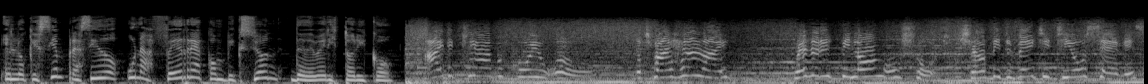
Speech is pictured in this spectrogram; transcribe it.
en lo que siempre ha sido una férrea convicción de deber histórico. I declare before you all that my whole life, whether it be long or short, shall be devoted to your service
